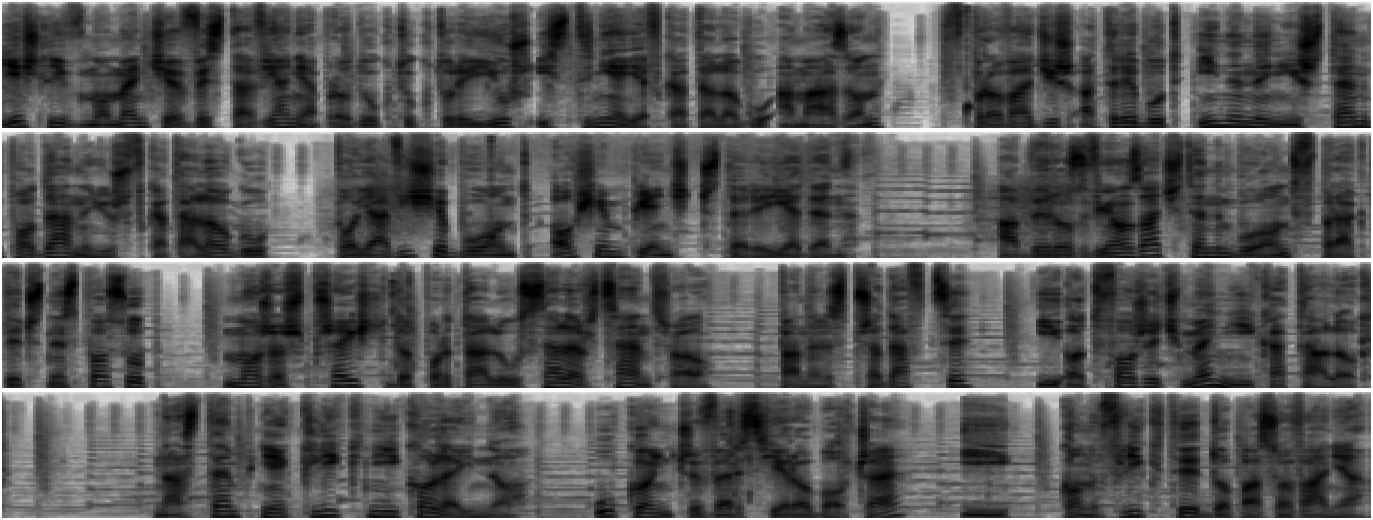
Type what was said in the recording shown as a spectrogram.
Jeśli w momencie wystawiania produktu, który już istnieje w katalogu Amazon, wprowadzisz atrybut inny niż ten podany już w katalogu, pojawi się błąd 8541. Aby rozwiązać ten błąd w praktyczny sposób, możesz przejść do portalu Seller Central, panel sprzedawcy i otworzyć menu katalog. Następnie kliknij kolejno Ukończ wersje robocze i Konflikty dopasowania.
